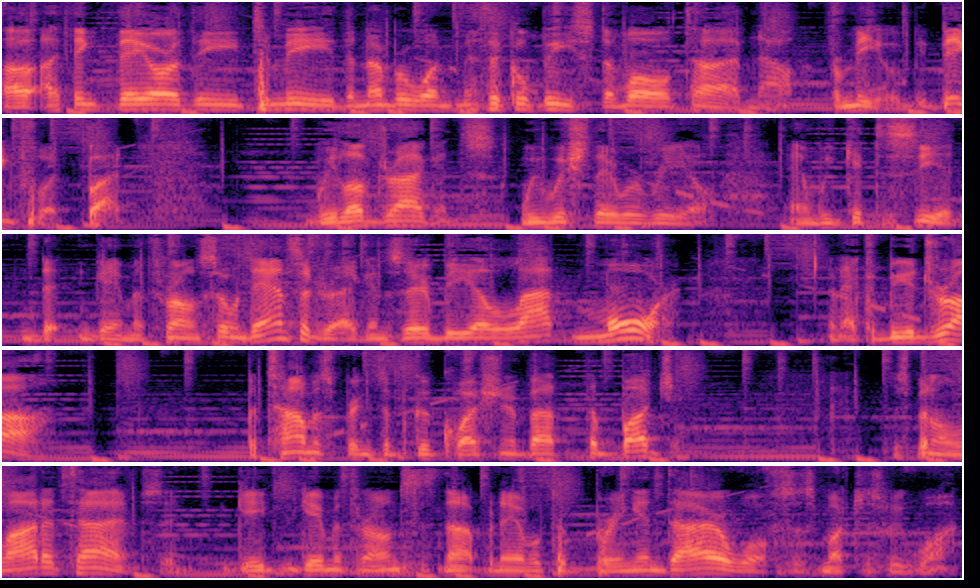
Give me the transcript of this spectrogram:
uh, I think they are the, to me, the number one mythical beast of all time. Now, for me, it would be Bigfoot, but we love dragons. We wish they were real. And we get to see it in Game of Thrones. So in Dance of Dragons, there'd be a lot more. And that could be a draw. But Thomas brings up a good question about the budget. There's been a lot of times that Game of Thrones has not been able to bring in direwolves as much as we want.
